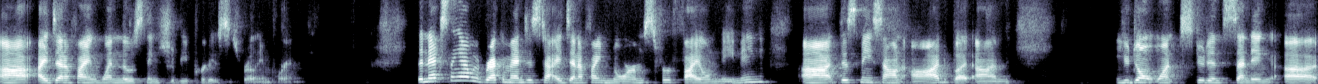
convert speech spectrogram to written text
uh, identifying when those things should be produced is really important. The next thing I would recommend is to identify norms for file naming. Uh, this may sound odd, but um, you don't want students sending a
